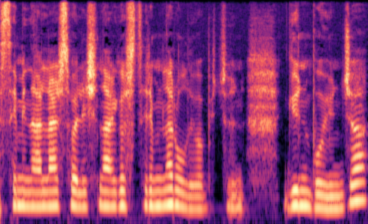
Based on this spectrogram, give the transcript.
seminerler, söyleşiler, gösterimler oluyor bütün gün boyunca.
